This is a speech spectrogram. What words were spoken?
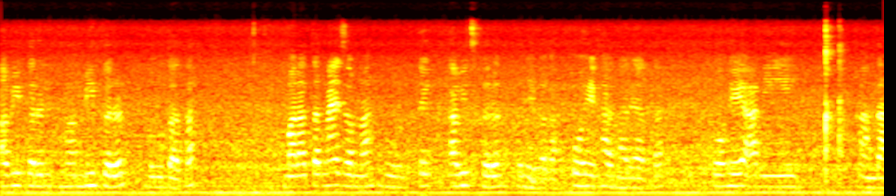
आवी करेल किंवा मी करल बघूत आता. मला तर नाही जमणार हो, ते आवीच करत पण हे बघा पोहे खाणारे आता. पोहे आणि कांदा.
